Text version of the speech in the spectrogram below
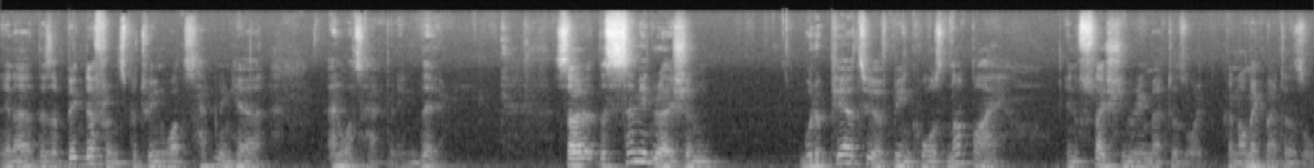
You know, there's a big difference between what's happening here and what's happening there. So the semigration would appear to have been caused not by inflationary matters or economic matters or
